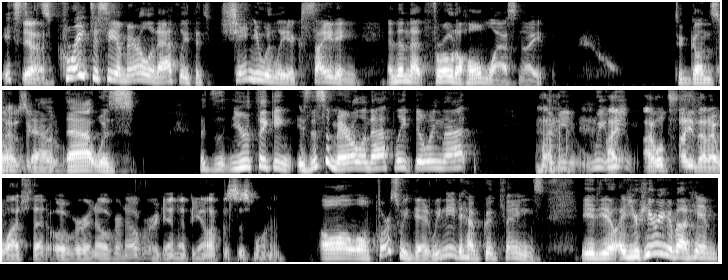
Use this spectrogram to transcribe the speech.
It's, yeah. it's great to see a Maryland athlete that's genuinely exciting. And then that throw to home last night to gun someone down. Incredible. That was. You're thinking, is this a Maryland athlete doing that? I mean, we, I, I, will tell you that I watched that over and over and over again at the office this morning. Oh, well, of course we did. We need to have good things. You, you know, and you're hearing about him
